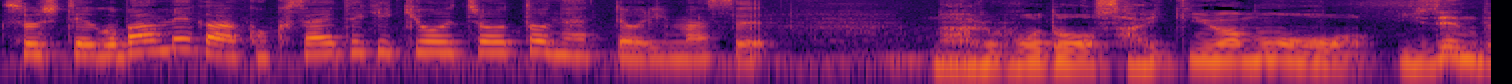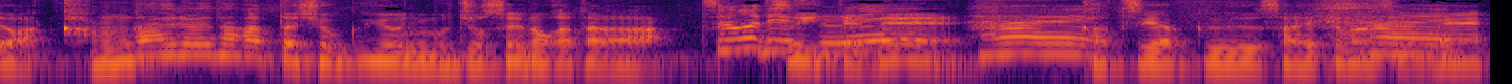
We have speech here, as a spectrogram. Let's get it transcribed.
そして5番目が国際的協調となっております。なるほど。最近はもう以前では考えられなかった職業にも女性の方がついてね、ねはい、活躍されてますよね、はい、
